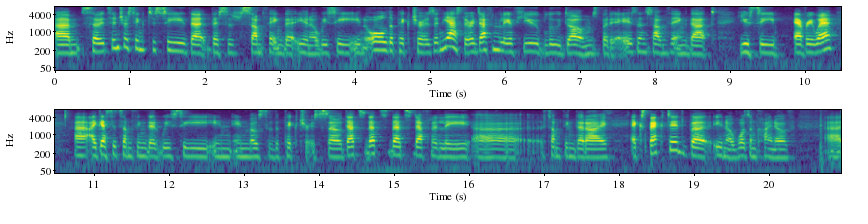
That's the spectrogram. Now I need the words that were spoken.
Um, so it's interesting to see that this is something that you know we see in all the pictures. And yes, there are definitely a few blue domes, but it isn't something that you see everywhere. Uh, I guess it's something that we see in in most of the pictures. So that's that's that's definitely uh, something that I expected, but you know wasn't kind of uh,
